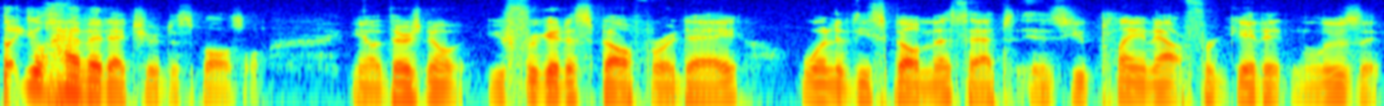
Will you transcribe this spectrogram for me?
but you'll have it at your disposal. You know, there's no you forget a spell for a day. One of these spell mishaps is you plain out forget it and lose it.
